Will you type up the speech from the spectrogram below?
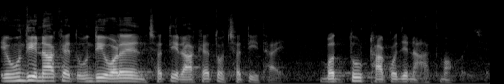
એ ઊંધી નાખે તો ઊંધી વળે છતી રાખે તો છતી થાય. બધું ઠાકોરજીના હાથમાં હોય છે.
